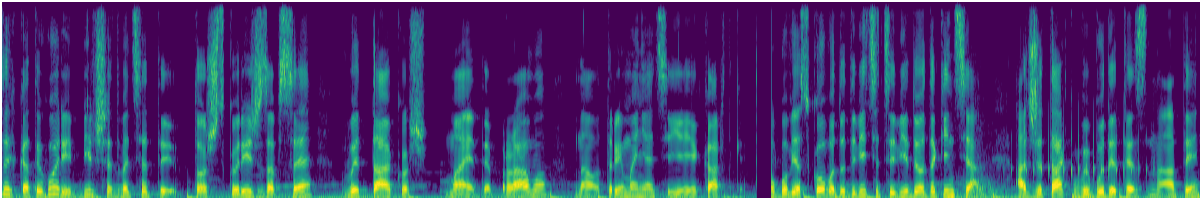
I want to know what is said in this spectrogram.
Цих категорій більше 20, тож, скоріш за все, ви також маєте право на отримання цієї картки. Обов'язково додивіться це відео до кінця, адже так ви будете знати,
